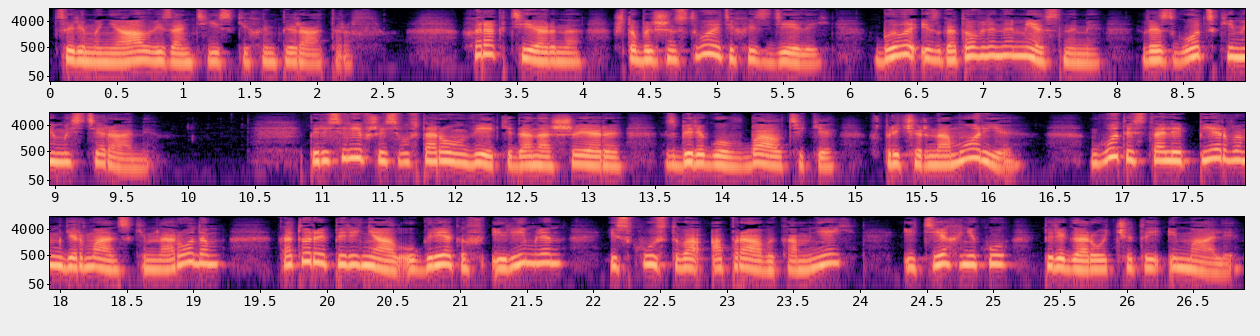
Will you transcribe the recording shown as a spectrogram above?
церемониал византийских императоров. Характерно, что большинство этих изделий было изготовлено местными вестготскими мастерами. Переселившись во втором веке до нашей эры с берегов Балтики в Причерноморье, готы стали первым германским народом, который перенял у греков и римлян искусство оправы камней и технику перегородчатой эмали.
